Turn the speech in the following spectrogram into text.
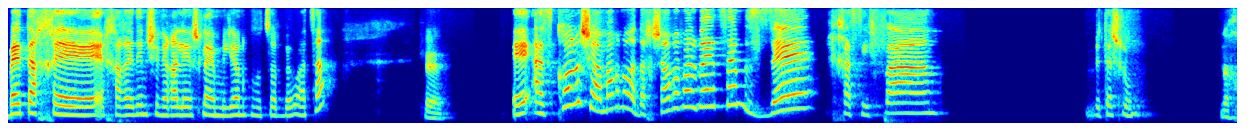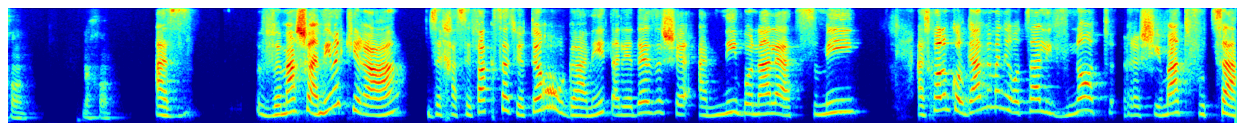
בטח uh, חרדים שנראה לי יש להם מיליון קבוצות בוואטסאפ. כן. Uh, אז כל מה שאמרנו עד עכשיו אבל בעצם זה חשיפה בתשלום. נכון, נכון. אז, ומה שאני מכירה זה חשיפה קצת יותר אורגנית על ידי זה שאני בונה לעצמי אז קודם כל גם אם אני רוצה לבנות רשימת תפוצה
